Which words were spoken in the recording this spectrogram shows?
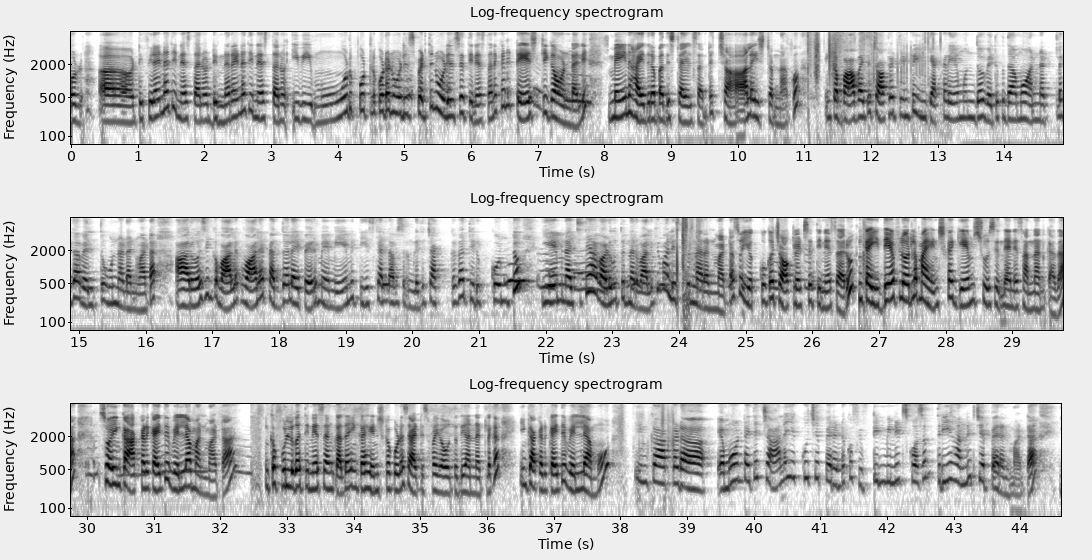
టిఫిన్ అయినా తినేస్తాను డిన్నర్ అయినా తినేస్తాను. ఇవి మూడు పూట్లు కూడా నూడిల్స్ పెడితే నూడిల్సే తినేస్తాను. కానీ టేస్టీగా ఉండాలి మెయిన్ హైదరాబాదీ స్టైల్స్ అంటే చాలా ఇష్టం నాకు. ఇంకా బాబు అయితే చాక్లెట్ తింటూ ఇంకెక్కడ ఏముందో వెతుకుదాము అన్నట్లుగా వెళ్తూ ఉన్నాడనమాట ఆ రోజు ఇంకా వాళ్ళకి వాళ్ళే పెద్దోళ్ళు అయిపోయారు. మేము ఏమి తీసుకెళ్ళవసరం లేదు. చక్కగా తిరుక్కుంటూ ఏమి నచ్చితే అవి అడుగుతున్నారు వాళ్ళకి వాళ్ళు ఇస్తున్నారనమాట సో ఎక్కువగా చాక్లెట్స్ తినేశారు. ఇంకా ఇదే ఫ్లోర్లో మా హెన్షిక గేమ్స్ చూసింది అనేసి అన్నాను కదా. సో ఇంకా అక్కడికైతే వెళ్ళామన్నమాట. ఇంకా ఫుల్గా తినేసాం కదా. ఇంకా హెన్షిక కూడా సాటిస్ఫై అవుతుంది అన్నట్లుగా ఇంకా అక్కడికైతే వెళ్ళాము. ఇంకా అక్కడ అమౌంట్ అయితే చాలా ఎక్కువ చెప్పారండి. ఒక ఫిఫ్టీన్ మినిట్స్ కోసం త్రీ హండ్రెడ్ చెప్పారనమాట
